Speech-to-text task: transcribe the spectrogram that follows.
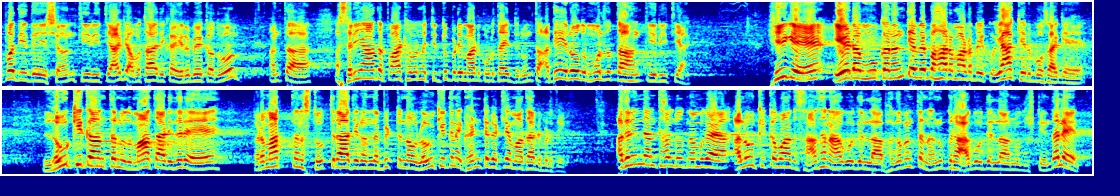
ಉಪದಿದೇಶ ಅಂತ ಈ ರೀತಿಯಾಗಿ ಅವತಾರಿಕ ಇರಬೇಕದು ಅಂತ ಸರಿಯಾದ ಪಾಠವನ್ನು ತಿದ್ದುಪಡಿ ಮಾಡಿಕೊಡ್ತಾ ಇದ್ರು ಅಂತ ಅದೇ ಇರೋದು ಮೂಲತಃ ಅಂತ ಈ ರೀತಿಯಾಗಿ. ಹೀಗೆ ಏಡ ಮೂಕನಂತೆ ವ್ಯವಹಾರ ಮಾಡಬೇಕು. ಯಾಕೆ ಇರ್ಬೋದು ಹಾಗೆ? ಲೌಕಿಕ ಅಂತ ಅನ್ನೋದು ಮಾತಾಡಿದರೆ ಪರಮಾತ್ಮನ ಸ್ತೋತ್ರಾದಿಗಳನ್ನು ಬಿಟ್ಟು ನಾವು ಲೌಕಿಕನೇ ಗಂಟೆಗಟ್ಟಲೆ ಮಾತಾಡಿಬಿಡ್ತೀವಿ. ಅದರಿಂದ ಒಂದು ನಮಗೆ ಅಲೌಕಿಕವಾದ ಸಾಧನ ಆಗೋದಿಲ್ಲ, ಭಗವಂತನ ಅನುಗ್ರಹ ಆಗೋದಿಲ್ಲ ಅನ್ನೋ ದೃಷ್ಟಿಯಿಂದಲೇ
